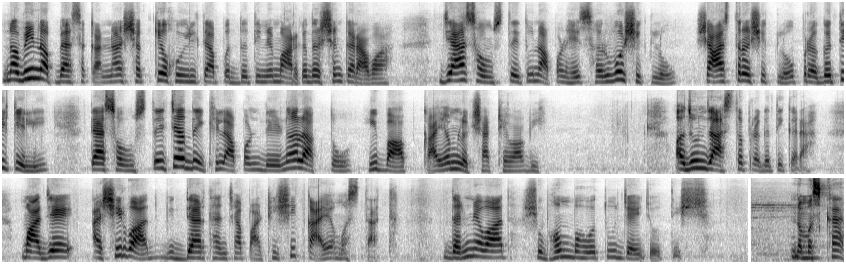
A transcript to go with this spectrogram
नवीन अभ्यासकांना शक्य होईल त्या पद्धतीने मार्गदर्शन करावा. ज्या संस्थेतून आपण हे सर्व शिकलो शास्त्र शिकलो प्रगती केली त्या संस्थेच्या देखील आपण देणं लागतो ही बाब कायम लक्षात ठेवावी. अजून जास्त प्रगती करा. माझे आशीर्वाद विद्यार्थ्यांच्या पाठीशी कायम असतात. धन्यवाद. शुभम भवतु. जय ज्योतिष. नमस्कार.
